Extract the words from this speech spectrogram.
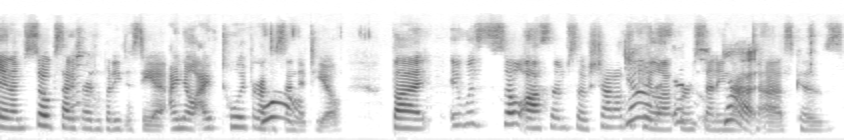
And I'm so excited for everybody to see it. I know I totally forgot to send it to you, but it was so awesome. So shout out to yeah, Kayla for sending yeah. that to us because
